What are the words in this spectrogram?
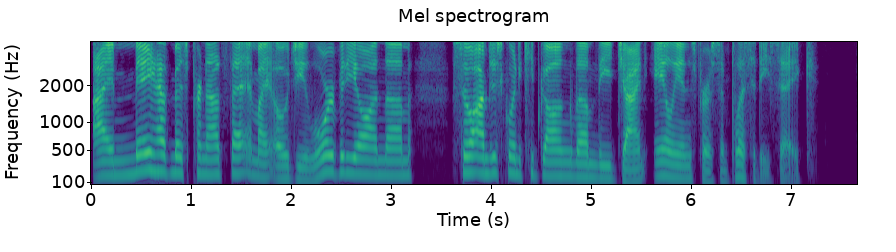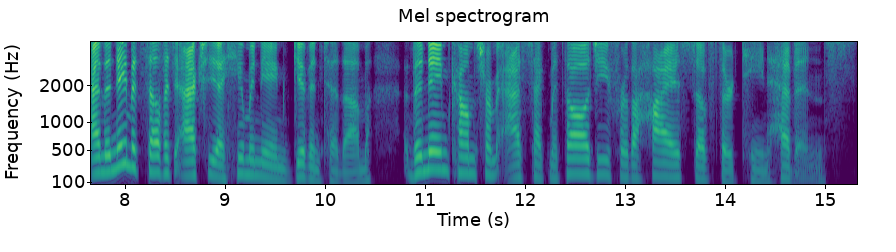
I may have mispronounced that in my OG lore video on them, so I'm just going to keep calling them the giant aliens for simplicity's sake. And the name itself is actually a human name given to them. The name comes from Aztec mythology for the highest of 13 heavens.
